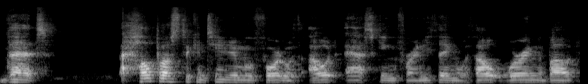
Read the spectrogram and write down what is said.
that help us to continue to move forward without asking for anything without worrying about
